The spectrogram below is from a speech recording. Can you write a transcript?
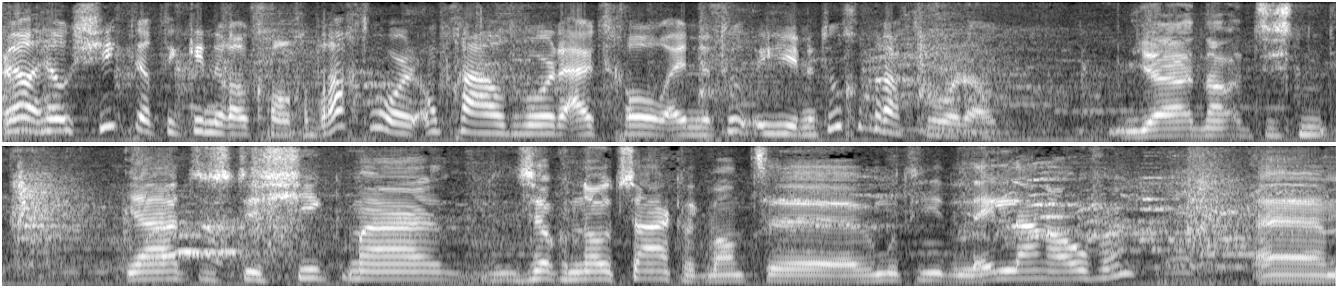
Wel heel chic dat die kinderen ook gewoon gebracht worden, opgehaald worden uit school en naartoe, hier naartoe gebracht worden ook. Ja, nou, het is niet... Ja, het is, chic, maar het is ook noodzakelijk. Want eh, we moeten hier de Ledelaan over. Ehm,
